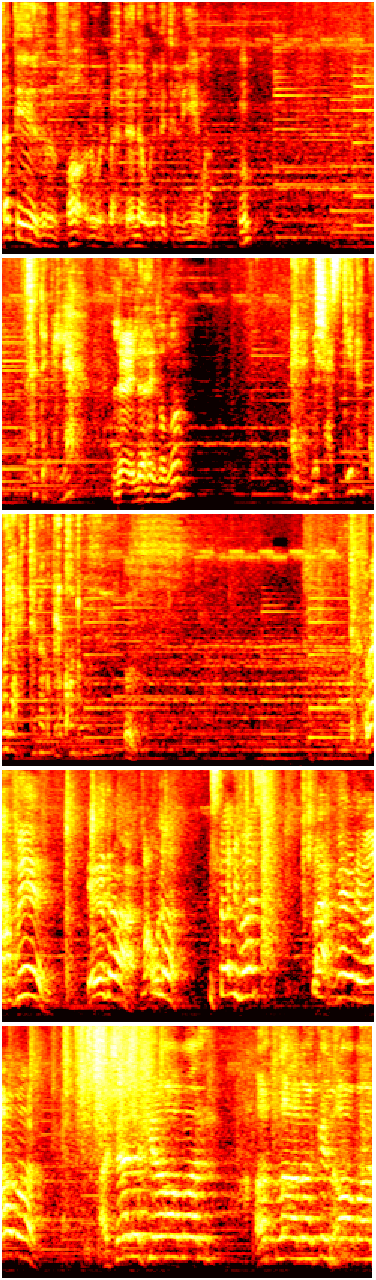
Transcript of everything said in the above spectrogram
خدتي إيه غير الفقر والبهدلة وقلة القيمة؟ تصدق بالله؟ لا إله إلا الله. أنا مش هسجنك ولا اكتبك بالقانون. رايحة فين؟ إيه ده معقولة؟ استني بس. رايح فين يا قمر؟ عشانك يا قمر. أطلع لك القمر.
